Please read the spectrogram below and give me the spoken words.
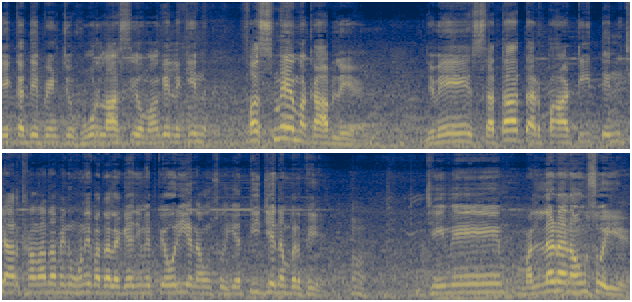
ਇੱਕ ਅੱਧੇ ਪਿੰਡ 'ਚ ਹੋਰ ਲਾਸਟ ਤੇ ਹੋਵਾਂਗੇ ਲੇਕਿਨ ਫਸਵੇਂ ਮੁਕਾਬਲੇ ਹੈ। ਜਿਵੇਂ ਸੱਤਾਧਰ ਪਾਰਟੀ ਤਿੰਨ ਚਾਰ ਥਾਵਾਂ ਦਾ ਮੈਨੂੰ ਹੁਣੇ ਪਤਾ ਲੱਗਿਆ ਜਿਵੇਂ ਪਿਓਰੀ ਅਨਾਉਂਸ ਹੋਈ ਹੈ ਤੀਜੇ ਨੰਬਰ ਤੇ ਜਿਵੇਂ ਮੱਲਣ ਅਨਾਉਂਸ ਹੋਈ ਹੈ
